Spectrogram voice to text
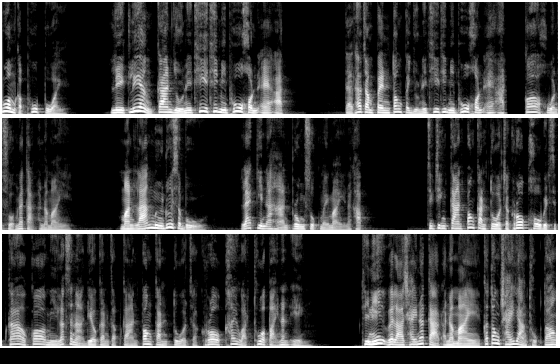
ร่วมกับผู้ป่วย หลีกเลี่ยงการอยู่ในที่ที่มีผู้คนแออัด แต่ถ้าจำเป็นต้องไปอยู่ในที่ที่มีผู้คนแออัด ก็ควรสวมหน้ากากอนามัย มันล้างมือด้วยสบู่ และกินอาหารปรุงสุกใหม่ ๆ นะครับ จริงๆ การป้องกันตัวจากโรคโควิด -19 ก็มีลักษณะเดียวกันกับการป้องกันตัวจากโรคไข้หวัดทั่วไปนั่นเอง ทีนี้เวลาใช้หน้ากากอนามัยก็ต้องใช้อย่างถูกต้อง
